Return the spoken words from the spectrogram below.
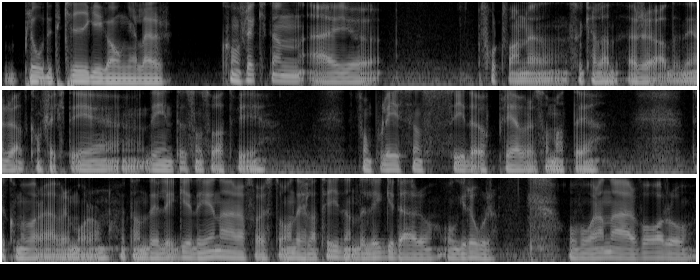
blodigt krig igång eller? Konflikten är ju fortfarande så kallad röd. Det är en röd konflikt. Det är, det är inte som så att vi från polisens sida upplever som att det, det kommer vara över imorgon. Utan det, ligger, det är nära förestående hela tiden. Det ligger där och, och gror. Och vår närvaro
